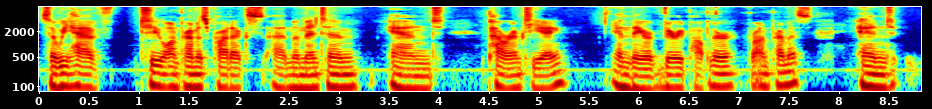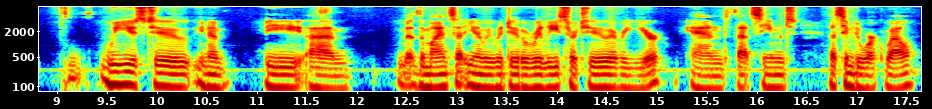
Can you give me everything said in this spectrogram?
So we have two on-premise products, uh, Momentum and PowerMTA, and they are very popular for on-premise. And we used to, you know, be um, the mindset. You know, we would do a release or two every year, and that seemed that seemed to work well.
